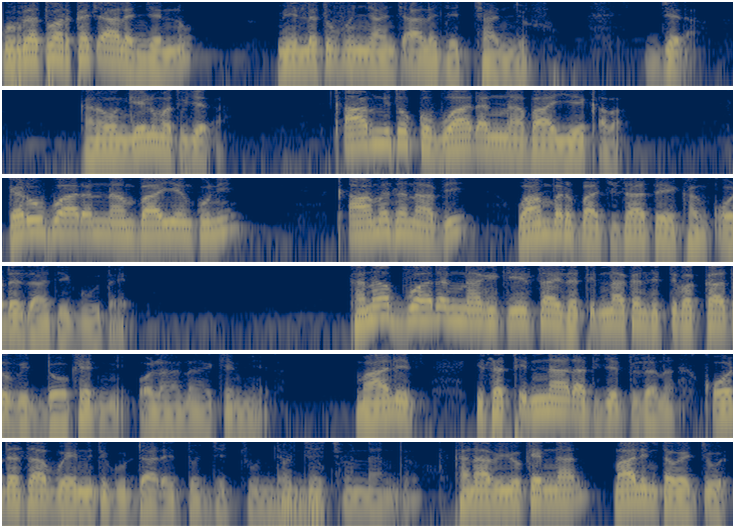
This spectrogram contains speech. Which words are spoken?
Gurratu harka caala hin jennu miillatu funyaan caala jechaa hin jirru jedha. Kana wangeelumatu jedha. Qaamni tokko bu'aa dhagnaa baay'ee qaba. Garuu bu'aa dhagnaan baay'een kun qaama sanaa fi waan barbaachisaa ta'e kan qooda isaatii guuta'e kanaaf bu'aa dhagnaa keessaa isa xinnaa kan sitti fakkaatuuf iddoo kenni olaanaa kennedha maaliif. isa xinnaadhaati jettu sana qooda isaa bu'een itti guddaadha itti hojjechuu hin danda'u. Kanaaf iyyuu kennaan maal hin ta'u jechuudha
